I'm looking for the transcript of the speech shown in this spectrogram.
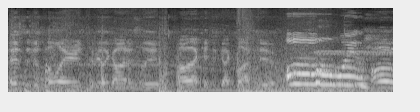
This is just hilarious to me, like honestly. Oh that kid just got clapped too. oh, Oh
